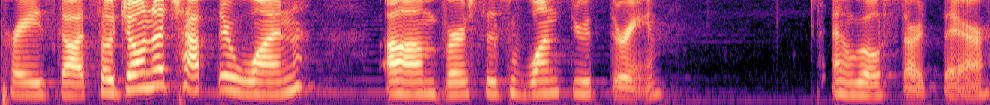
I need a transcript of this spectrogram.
Praise God. So, Jonah chapter 1 um, verses 1 through 3. And we'll start there.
